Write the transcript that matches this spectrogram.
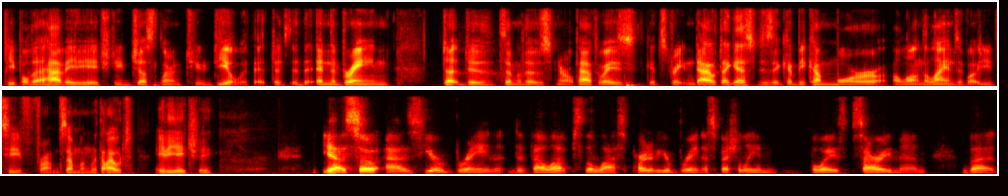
people that have ADHD just learn to deal with it? Does, and the brain do, do, some of those neural pathways get straightened out I guess? Does it become more along the lines of what you'd see from someone without ADHD yeah, so as your brain develops, the last part of your brain, especially in boys, sorry, men, but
